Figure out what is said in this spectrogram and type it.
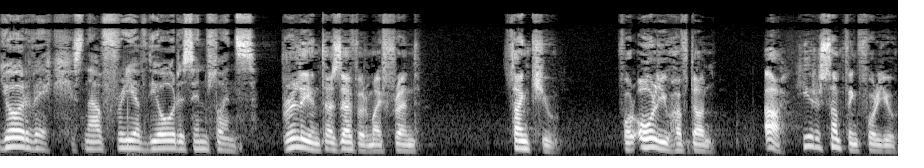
Jorvik is now free of the Order's influence. Brilliant as ever, my friend. Thank you for all you have done. Ah, here is something for you.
